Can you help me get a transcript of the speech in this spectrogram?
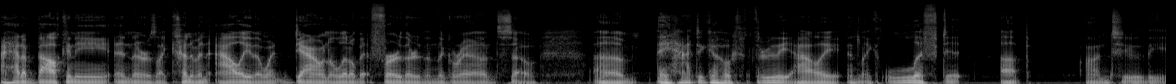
I had a balcony, and there was like kind of an alley that went down a little bit further than the ground, so um, they had to go through the alley and like lift it up onto the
